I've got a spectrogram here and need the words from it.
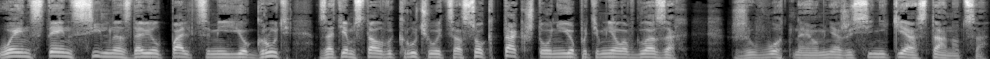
Уэйнстейн сильно сдавил пальцами ее грудь, затем стал выкручивать сосок так, что у нее потемнело в глазах. «Животное, у меня же синяки останутся!»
